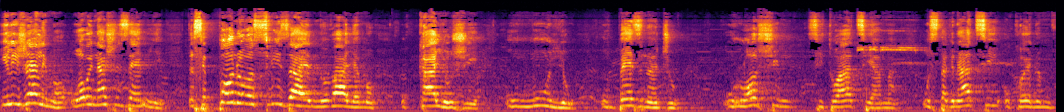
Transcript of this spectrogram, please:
Ili želimo u ovoj našoj zemlji da se ponovo svi zajedno valjamo u kaljuži, u mulju, u beznađu, u lošim situacijama, u stagnaciji u kojoj nam,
